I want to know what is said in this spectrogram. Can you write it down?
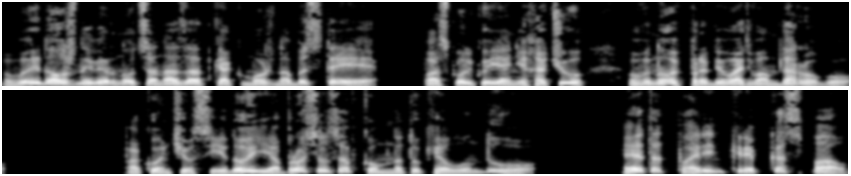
Вы должны вернуться назад как можно быстрее, поскольку я не хочу вновь пробивать вам дорогу. Покончив с едой, я бросился в комнату Келунду. Этот парень крепко спал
